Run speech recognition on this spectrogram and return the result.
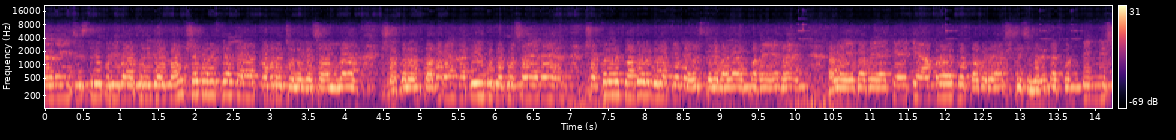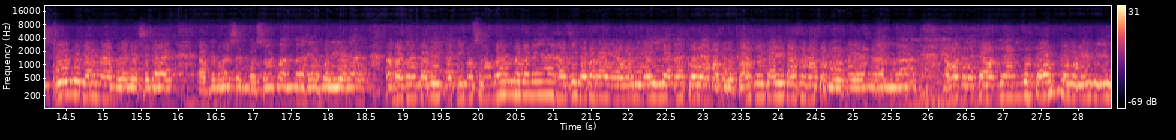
নানি, স্ত্রী, পরিবার, পরিজন বংশ যারা কবরে চলে গেছে, আল্লাহ। সকলের কবরে হাতিয়ে দুটো বসায় দেন, সকলের কবর গুলোকে ব্যবস্থার বাগান বানিয়ে দেন আল্লাহ এভাবে একে একে আমরাও তো কবরে আসতেছি। জানেন না, কোন দিন নিষ্ঠুর ধারণা ধরে এসে যায়, আপনি বলেছেন, মুসলমান না হে মরিয়ারা আমাদের দাবি খাতি মুসলমান না বানায়, হাজিরা বানায়, অলি আল্লাহ না করে আমাদের কাউকে গাড়ি কাছে কবর না আল্লাহ। আমাদের কাউকে অন্ধকার কবরে দিন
